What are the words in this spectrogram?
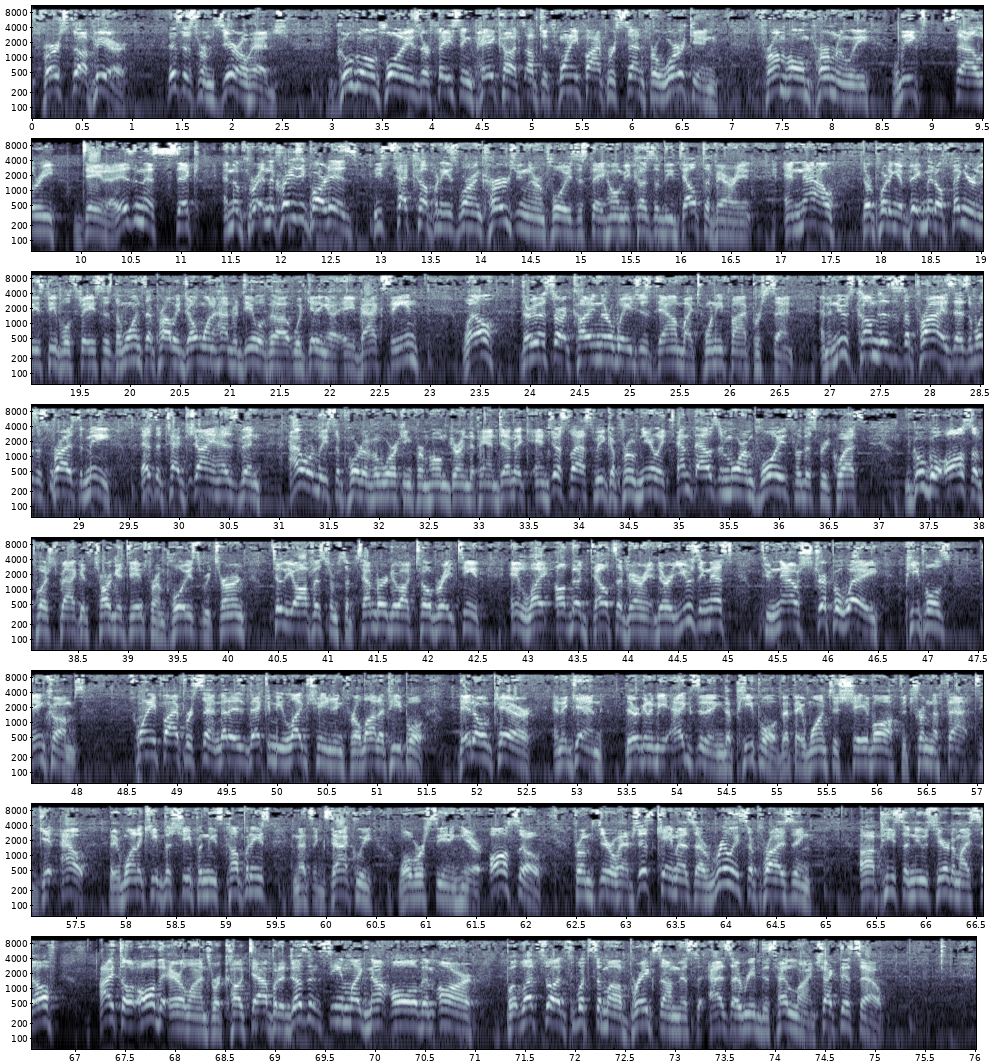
First up here, this is from Zero Hedge. Google employees are facing pay cuts up to 25% for working from home permanently, leaked salary data. Isn't this sick? And the, and the crazy part is these tech companies were encouraging their employees to stay home because of the Delta variant. And now they're putting a big middle finger to these people's faces, the ones that probably don't want to have to deal with, uh, with getting a, a vaccine. Well, they're going to start cutting their wages down by 25%. And the news comes as a surprise, as it was a surprise to me, as the tech giant has been outwardly supportive of working from home during the pandemic and just last week approved nearly 10,000 more employees for this request. Google also pushed back its target date for employees to return to the office from September to October 18th in light of the Delta variant. They're using this to now strip away people's incomes. 25%. That is, that can be life changing for a lot of people. They don't care. And again, they're going to be exiting the people that they want to shave off, to trim the fat, to get out. They want to keep the sheep in these companies. And that's exactly what we're seeing here. Also from Zero Hedge, this came as a really surprising uh, piece of news here to myself. I thought all the airlines were cucked out, but it doesn't seem like not all of them are. But let's, uh, let's put some uh, brakes on this as I read this headline. Check this out.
